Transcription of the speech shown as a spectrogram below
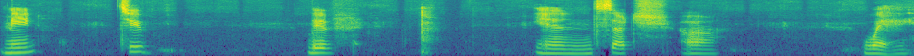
mean to live in such a way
